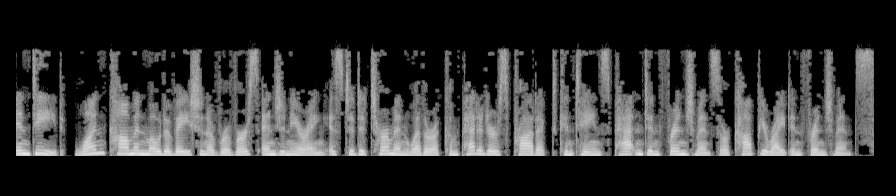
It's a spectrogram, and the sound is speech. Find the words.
Indeed, one common motivation of reverse engineering is to determine whether a competitor's product contains patent infringements or copyright infringements.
